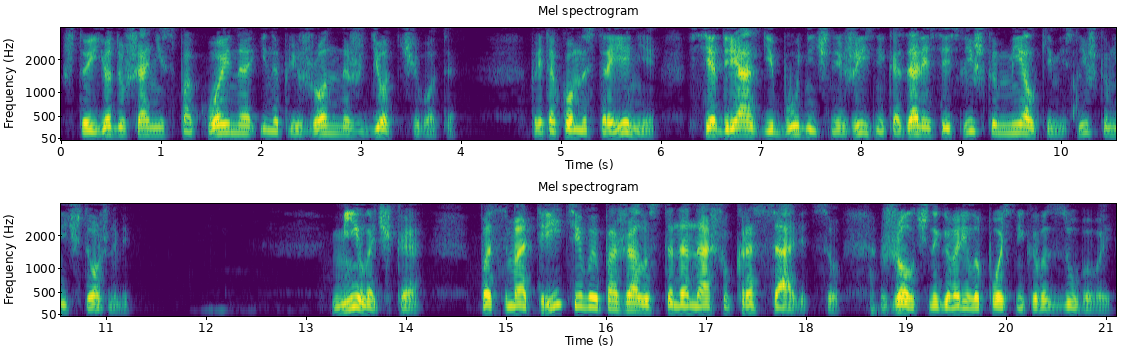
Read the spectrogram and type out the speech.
что ее душа неспокойна и напряженно ждет чего-то. При таком настроении все дрязги будничной жизни казались ей слишком мелкими, слишком ничтожными. «Милочка, посмотрите вы, пожалуйста, на нашу красавицу», — желчно говорила Постникова с Зубовой.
